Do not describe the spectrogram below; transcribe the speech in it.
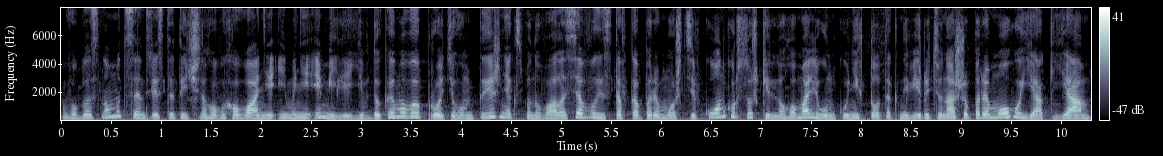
В обласному центрі естетичного виховання імені Емілії Євдокимової протягом тижня експонувалася виставка переможців конкурсу шкільного малюнку Ніхто так не вірить у нашу перемогу, як я.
